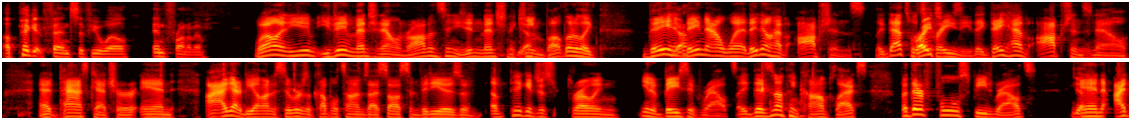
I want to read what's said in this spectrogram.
a picket fence, if you will, in front of him. Well, and you you didn't mention Allen Robinson, you didn't mention Hakeem yeah. Butler, like they yeah. they now went they now have options. Like that's what's right. crazy. They they have options now at pass catcher. And I, I got to be honest, there was a couple times I saw some videos of of Pickett just throwing you know basic routes. Like there's nothing complex, but they're full speed routes. Yeah. And I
